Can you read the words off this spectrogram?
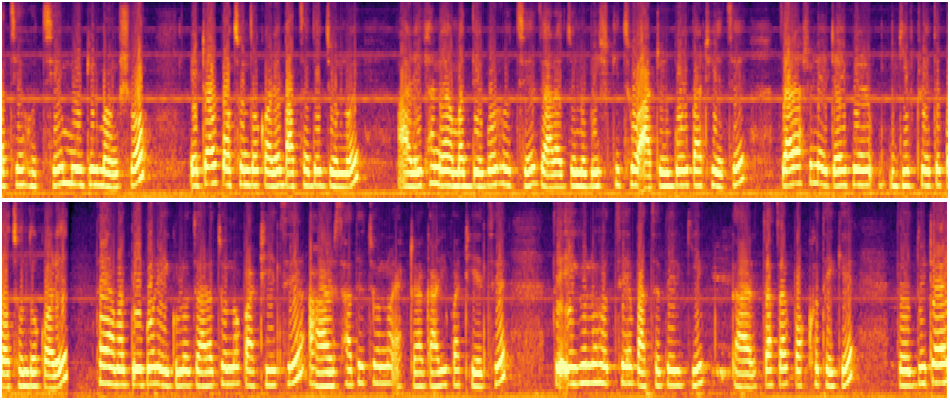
আছে হচ্ছে মুরগির মাংস, এটাও পছন্দ করে বাচ্চাদের জন্যই। আর এখানে আমার দেবর হচ্ছে যারার জন্য বেশ কিছু আর্টের বই পাঠিয়েছে, যারা আসলে এই টাইপের গিফট পেতে পছন্দ করে। তাই আমার দেবর এইগুলো যারার জন্য পাঠিয়েছে, আর সাদের জন্য একটা গাড়ি পাঠিয়েছে। তো এইগুলো হচ্ছে বাচ্চাদের গিফট তার চাচার পক্ষ থেকে। তো দুইটাই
